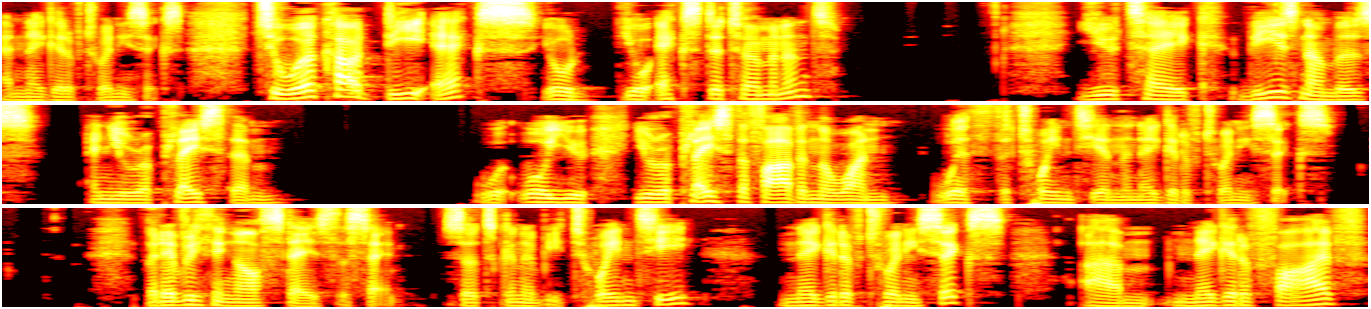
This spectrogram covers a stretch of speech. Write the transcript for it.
and negative 26. To work out dx, your, your x determinant, you take these numbers and you replace them. Well, you, you replace the 5 and the 1 with the 20 and the negative 26. But everything else stays the same. So it's going to be 20, negative 26, um, negative 5,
